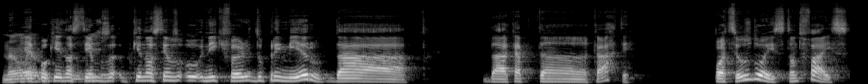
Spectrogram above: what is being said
Não. É, é porque nós temos, porque nós temos o Nick Fury do primeiro da da Capitã Carter. Pode ser os dois, tanto faz.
